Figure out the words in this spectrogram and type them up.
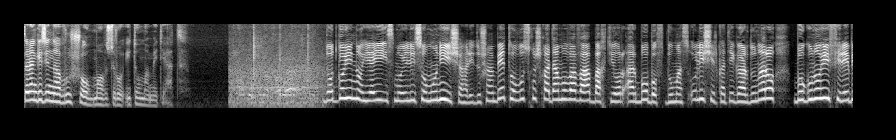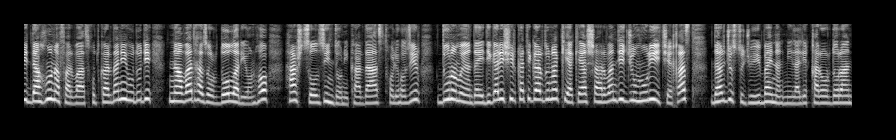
Зарангези наврӯзшоҳ мавзӯъро идома медиҳад додгоҳи ноҳияи исмоили сомонии шаҳри душанбе товус хушқадамова ва бахтиёр арбобов ду масъули ширкати гардунаро бо гуноҳи фиреби даҳу нафар ва аз худ кардани ҳудуди 90 ҳазор доллари онҳо ҳашт сол зиндонӣ кардааст. Ҳоли ҳозир ду намояндаи дигари ширкати гардуна ки яке аз шаҳрванди ҷумҳурии чех аст дар ҷустуҷӯи байналмилалӣ қарор доранд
